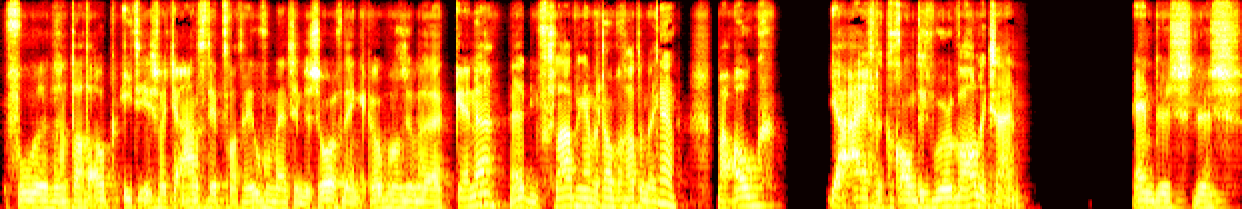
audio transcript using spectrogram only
voel dat dat ook iets is wat je aanstipt, wat heel veel mensen in de zorg denk ik ook wel zullen kennen. Hè, die verslaving hebben we het over gehad een beetje. Ja. Maar ook, ja, eigenlijk gewoon het is workaholic zijn. En dus, dus...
